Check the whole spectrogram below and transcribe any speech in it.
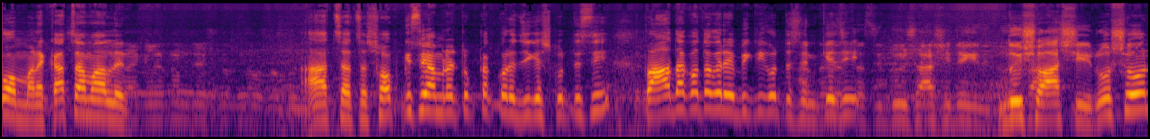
কম মানে কাঁচা মালের আচ্ছা আচ্ছা সব কিছুই আমরা টুকটাক করে জিজ্ঞেস করতেছি। তো আদা কত করে বিক্রি করতেছেন? কেজি? দুইশো আশি রসুন?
